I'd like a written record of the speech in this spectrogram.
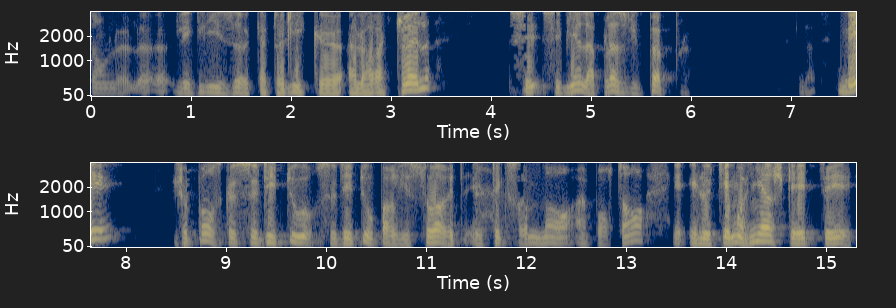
dans l'Église catholique euh, à l'heure actuelle, c'est bien la place du peuple. Mais je pense que ce détour, ce détour par l'histoire est, extrêmement important et, le témoignage qui a été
